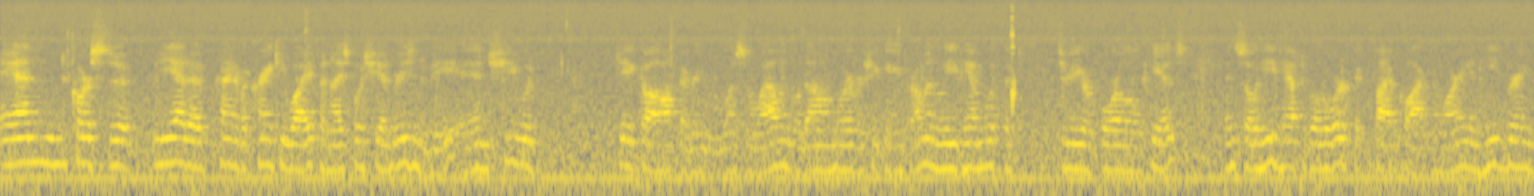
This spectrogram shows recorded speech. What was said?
And of course, uh, he had a kind of a cranky wife, and I suppose she had reason to be, and she would take off every once in a while and go down wherever she came from and leave him with the three or four little kids. And so he'd have to go to work at five o'clock in the morning, and he'd bring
